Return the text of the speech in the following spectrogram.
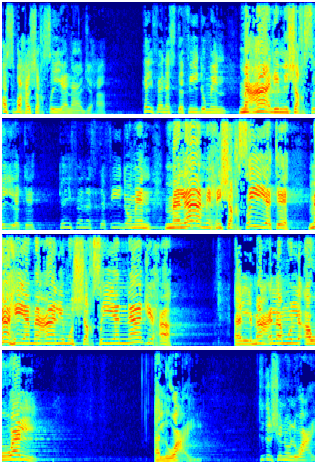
أصبح شخصية ناجحة. كيف نستفيد من معالم شخصيته؟ كيف نستفيد من ملامح شخصيته؟ ما هي معالم الشخصية الناجحة؟ المعلم الأول الوعي. تدري شنو الوعي؟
